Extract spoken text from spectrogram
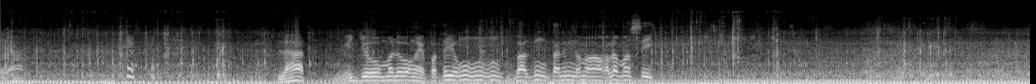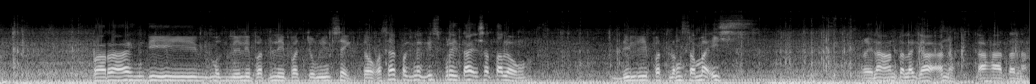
ayan. Lahat. Medyo maluwang eh. Pati yung bagong tanim na mga kalamansi. Para hindi maglilipat-lipat yung insekto. Kasi pag nag-spray tayo sa talong dilipat lang sa mais. Kailangan talaga ano lahatan na.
